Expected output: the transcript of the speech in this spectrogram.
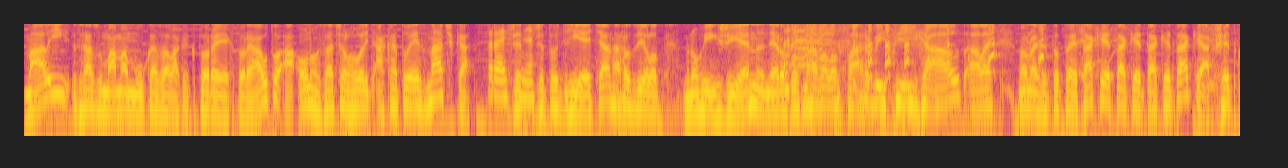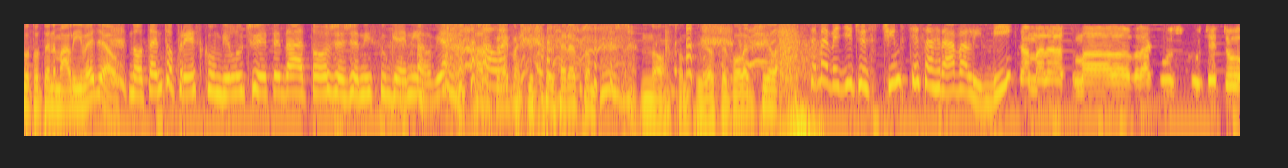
Malý, zrazu mama mu ukázala, ktoré je ktoré auto a on ho začal hovoriť, aká to je značka. Presne. Že, že to dieťa, na rozdiel od mnohých žien, nerozoznávalo farby tých aut, ale normálne, že toto je také, také, také, také a všetko to ten malý vedel. No tento prieskum vylučuje teda to, že ženy sú géniovia. Ale prepačte, to teraz som, no, som si zase polepšil. Chceme vedieť, že s čím ste sa hrávali vy? kamarát mal v Rakúsku tetu,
